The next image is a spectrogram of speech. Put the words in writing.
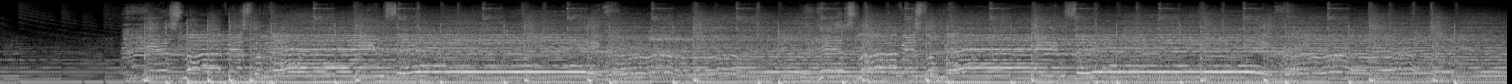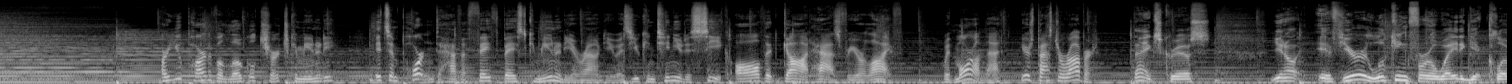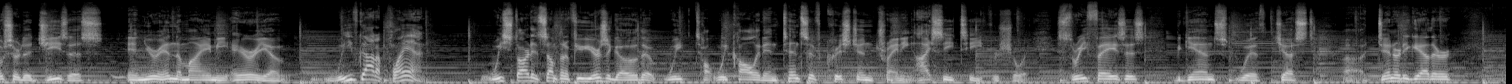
Are you part of a local church community? It's important to have a faith based community around you as you continue to seek all that God has for your life. With more on that, here's Pastor Robert. Thanks, Chris. You know, if you're looking for a way to get closer to Jesus and you're in the Miami area, we've got a plan. We started something a few years ago that we ta- we call it Intensive Christian Training, ICT for short. It's three phases. Begins with just uh, dinner together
